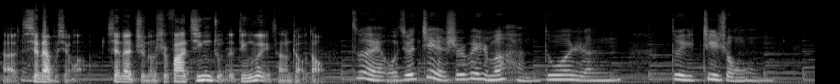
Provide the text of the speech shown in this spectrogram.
呃，现在不行了，现在只能是发精准的定位才能找到。对，我觉得这也是为什么很多人对这种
